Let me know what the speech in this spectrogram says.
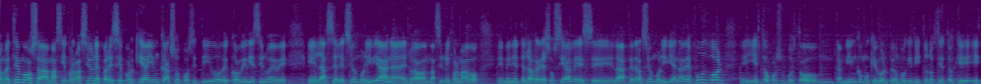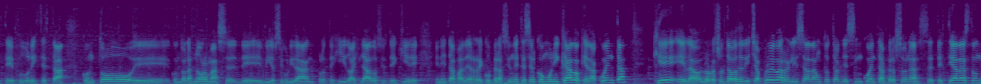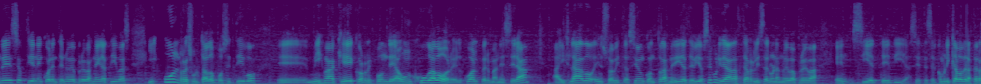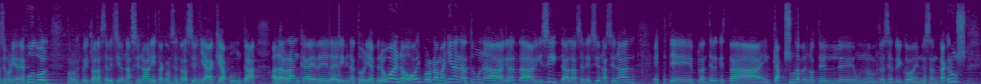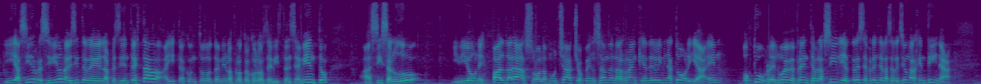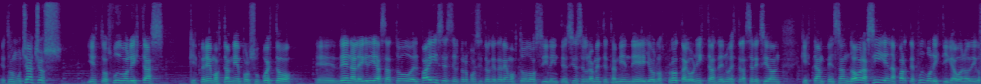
Nos metemos a más informaciones, parece, porque hay un caso positivo de COVID-19 en la selección boliviana. Es así lo informado eh, mediante las redes sociales eh, la Federación Boliviana de Fútbol. Eh, y esto, por supuesto, también como que golpea un poquitito. Lo cierto es que este futbolista está con todo, con todas las normas de bioseguridad, protegido, aislado, si usted quiere, en etapa de recuperación. Este es el comunicado que da cuenta que los resultados de dicha prueba, realizada a un total de 50 personas testeadas, donde se tienen 49 pruebas negativas y un resultado positivo, eh, misma que corresponde a un jugador, el cual permanecerá aislado en su habitación con todas las medidas de bioseguridad hasta realizar una nueva prueba en siete días. Este es el comunicado de la Federación Boliviana de Fútbol con respecto a la selección nacional y esta concentración ya que apunta al arranque de la eliminatoria. Pero bueno, hoy por la mañana tuvo una grata visita a la selección nacional, este plantel que está encapsulado en el hotel, eh, un hotel céntrico en Santa Cruz y así recibió la visita de la Presidenta de Estado, ahí está con todo también los protocolos de distanciamiento, así saludó y dio un espaldarazo a los muchachos pensando en el arranque de la eliminatoria en octubre, el 9 frente a Brasil y el 13 frente a la selección argentina. Estos muchachos y estos futbolistas que esperemos también, por supuesto, eh, den alegrías a todo el país. Es el propósito que tenemos todos y la intención seguramente también de ellos, los protagonistas de nuestra selección, que están pensando ahora sí en la parte futbolística. Bueno, digo...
